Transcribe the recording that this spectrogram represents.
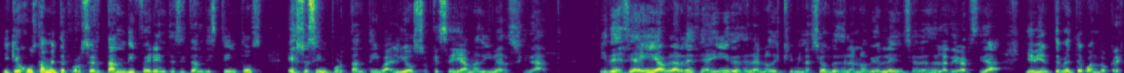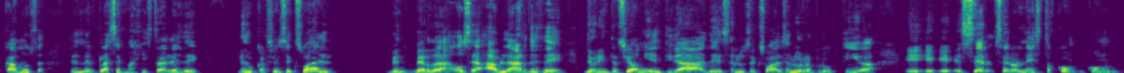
Y que justamente por ser tan diferentes y tan distintos, eso es importante y valioso, que se llama diversidad. Y desde ahí, hablar desde ahí, desde la no discriminación, desde la no violencia, desde la diversidad. Y evidentemente cuando crezcamos, tener clases magistrales de educación sexual, ¿verdad? O sea, hablar desde de orientación, identidad, de salud sexual, salud reproductiva, eh, eh, eh, ser, ser honestos con, con,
